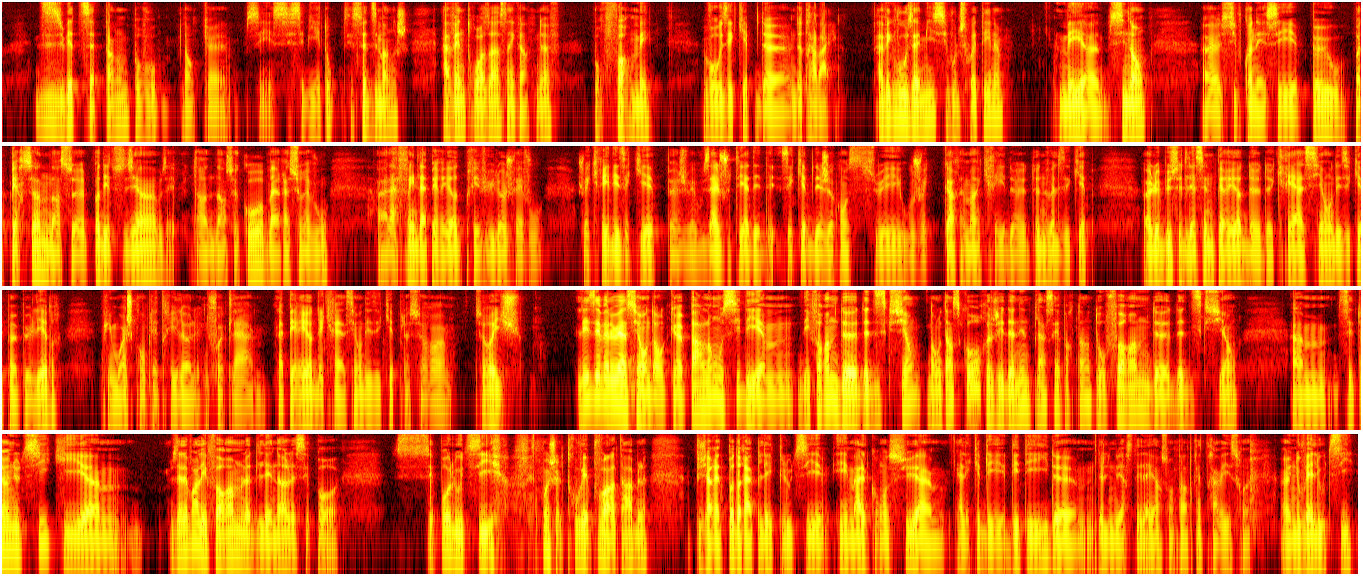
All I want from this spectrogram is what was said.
18 septembre pour vous. Donc, euh, c'est bientôt. C'est ce dimanche à 23h59 pour former vos équipes de, travail. Avec vos amis, si vous le souhaitez. Mais euh, sinon, si vous connaissez peu ou pas de personnes dans ce, pas d'étudiants dans, ce cours, ben, rassurez-vous, à la fin de la période prévue, là, je vais vous je vais créer des équipes, je vais vous ajouter à des, équipes déjà constituées ou je vais carrément créer de, nouvelles équipes. Euh, le but, c'est de laisser une période de, création des équipes un peu libre. Puis moi, je compléterai là, une fois que la, période de création des équipes sera, sera échue. Les évaluations. Donc, euh, parlons aussi des, euh, des forums de, discussion. Donc, dans ce cours, j'ai donné une place importante aux forums de, discussion. Euh, c'est un outil qui. vous allez voir les forums de l'ENA, c'est pas. C'est pas l'outil. En fait, moi, je le trouve épouvantable. Puis, j'arrête pas de rappeler que l'outil est, mal conçu. à l'équipe des DTI de, l'université, d'ailleurs, sont en train de travailler sur un, nouvel outil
